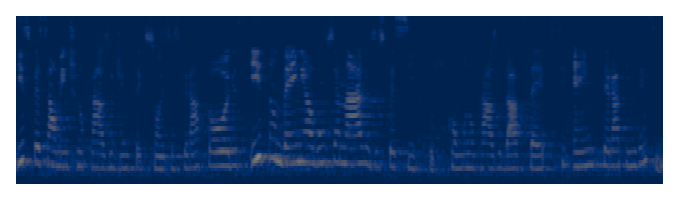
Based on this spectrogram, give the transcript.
especialmente no caso de infecções respiratórias e também em alguns cenários específicos, como no caso da sepse em terapia intensiva.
